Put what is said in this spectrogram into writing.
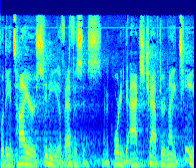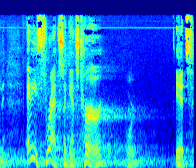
for the entire city of Ephesus. And according to Acts chapter 19, any threats against her, or it,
